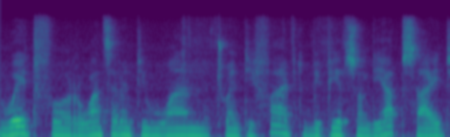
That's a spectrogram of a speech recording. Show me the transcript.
wait for 171.25 to be pierced on the upside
